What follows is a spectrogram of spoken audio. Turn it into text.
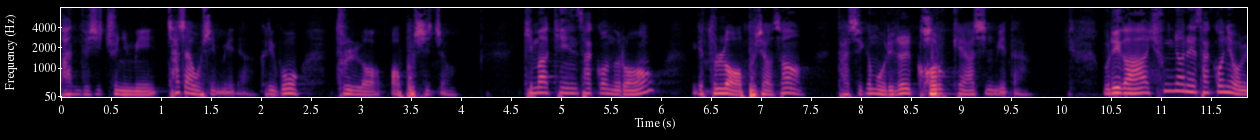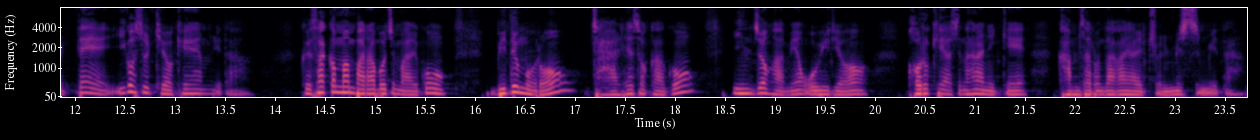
반드시 주님이 찾아오십니다. 그리고 둘러 엎으시죠. 기막힌 사건으로 이렇게 둘러 엎으셔서 다시금 우리를 거룩해 하십니다. 우리가 흉년의 사건이 올 때 이것을 기억해야 합니다. 그 사건만 바라보지 말고 믿음으로 잘 해석하고 인정하며 오히려 거룩해 하신 하나님께 감사로 나가야 할 줄 믿습니다.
